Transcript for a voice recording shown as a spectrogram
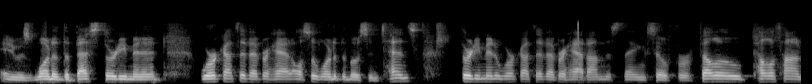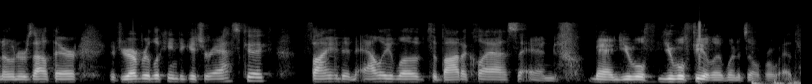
It was one of the best 30 minute workouts I've ever had. Also, one of the most intense 30 minute workouts I've ever had on this thing. So, for fellow Peloton owners out there, if you're ever looking to get your ass kicked, find an Ally Love Tabata class, and man, you will you will feel it when it's over with.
